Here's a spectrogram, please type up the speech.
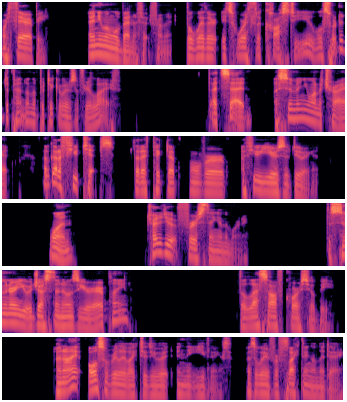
or therapy. Anyone will benefit from it, but whether it's worth the cost to you will sort of depend on the particulars of your life. That said, assuming you want to try it, I've got a few tips that I've picked up over a few years of doing it. One, try to do it first thing in the morning. The sooner you adjust the nose of your airplane, the less off course you'll be. And I also really like to do it in the evenings as a way of reflecting on the day.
